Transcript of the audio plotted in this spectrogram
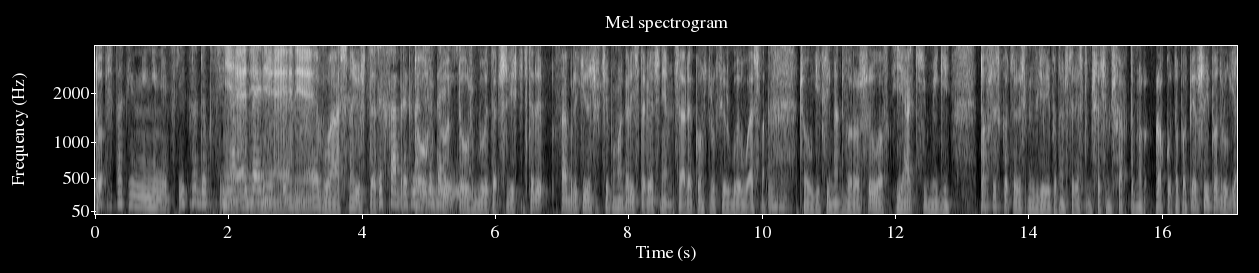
To przypadkiem nie niemieckiej produkcji na Nie, nie, Syberii? nie, tych- nie, własne już te... z tych fabryk to na już, były, Syberii? to już były te 34 fabryki, rzeczywiście pomagali stawiać Niemcy, ale konstrukcje już były własne. Mhm. Czołgi Klimat Woroszyłow, Jaki, Migi, to wszystko, co żeśmy widzieli potem w 1943-1944 roku, to po pierwsze i po drugie.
